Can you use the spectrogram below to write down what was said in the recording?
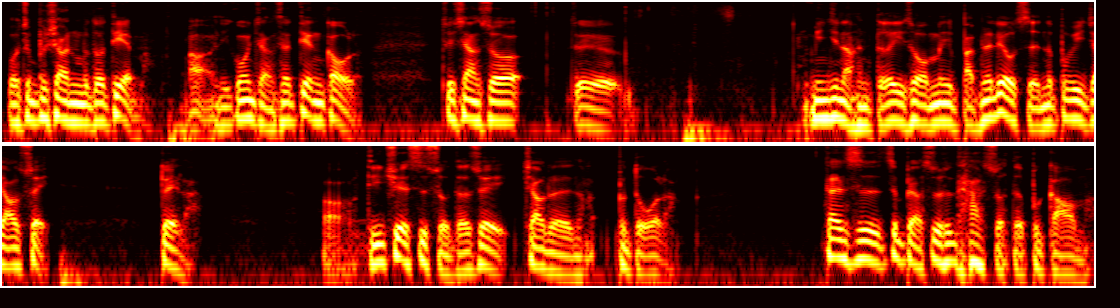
我就不需要那么多电嘛。啊，你跟我讲说电够了，就像说这个。民进党很得意说，我们百分之六十人都不必交税。对了，哦，的确是所得税交的人不多了，但是这表示说他所得不高嘛？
